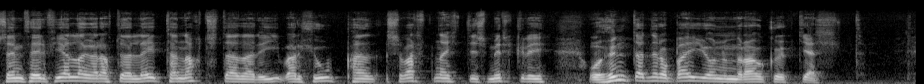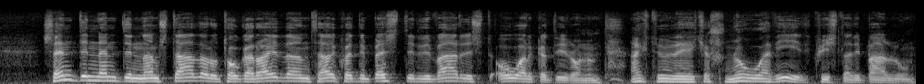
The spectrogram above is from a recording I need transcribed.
sem þeir félagar áttu að leita náttstæðar í var hjúpað svartnættis myrkri og hundarnir á bæjónum ráku upp gælt. Sendinemdin namn staðar og tók að ræða um það hvernig bestir þið varist óargadýrónum. Ættum við ekki að snúa við, kvíslaði Balún.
